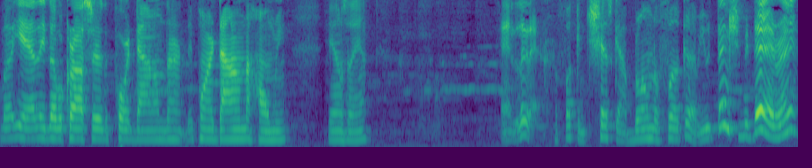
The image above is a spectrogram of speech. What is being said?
But yeah, they double cross her. They pour it down on the. They pour it down on the homie. You know what I'm saying? And look at her. Her fucking chest got blown the fuck up. You would think she'd be dead, right?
